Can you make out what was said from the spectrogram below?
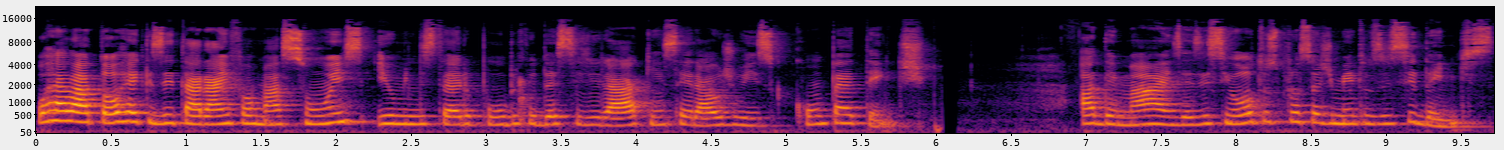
O relator requisitará informações e o Ministério Público decidirá quem será o juiz competente. Ademais, existem outros procedimentos incidentes,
